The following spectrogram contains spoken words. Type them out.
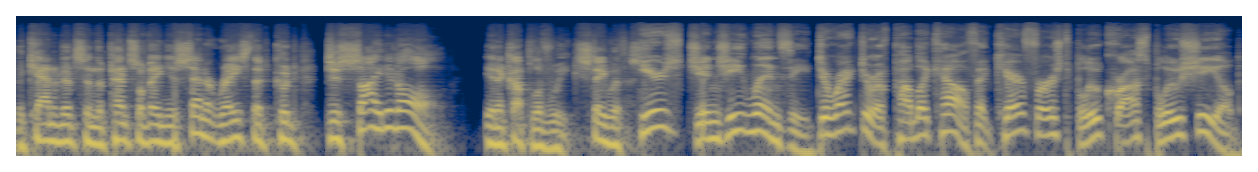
the candidates in the Pennsylvania Senate race that could decide it all in a couple of weeks. Stay with us. Here's Gingy Lindsay, Director of Public Health at Care First Blue Cross Blue Shield,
